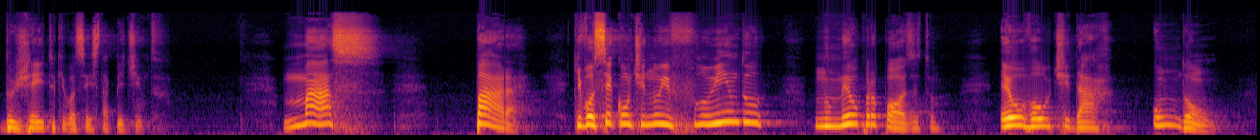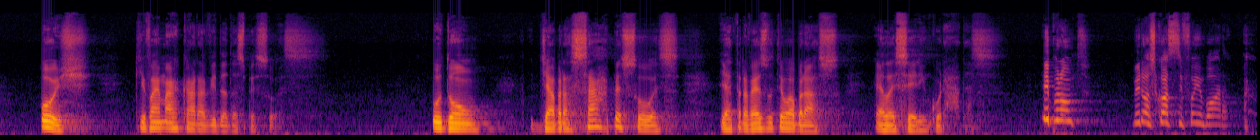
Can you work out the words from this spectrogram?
do jeito que você está pedindo. Mas, para que você continue fluindo no meu propósito, eu vou te dar um dom hoje que vai marcar a vida das pessoas. O dom de abraçar pessoas e, através do teu abraço, elas serem curadas. E pronto, virou as costas e foi embora.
